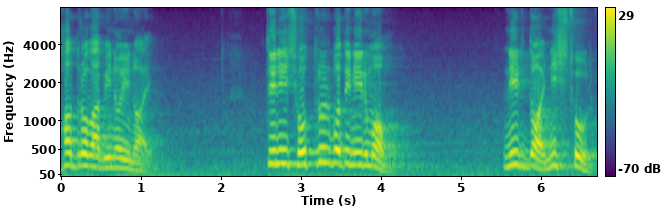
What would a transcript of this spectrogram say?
ভদ্র বা বিনয়ী নয়। তিনি শত্রুর প্রতি নির্মম, নির্দয়, নিষ্ঠুর।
